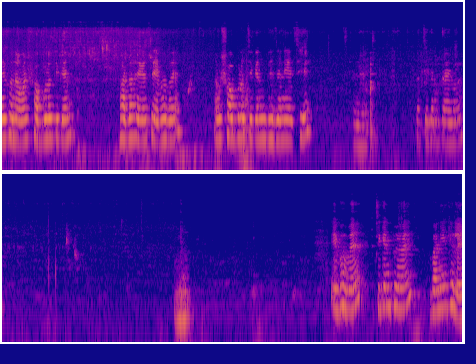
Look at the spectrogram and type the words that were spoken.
দেখুন, আমার সবগুলো চিকেন ভাজা হয়ে গেছে এভাবে। আমি সবগুলো চিকেন ভেজে নিয়েছি। চিকেন ফ্রাইগুলো এভাবে চিকেন ফ্রাই বানিয়ে খেলে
